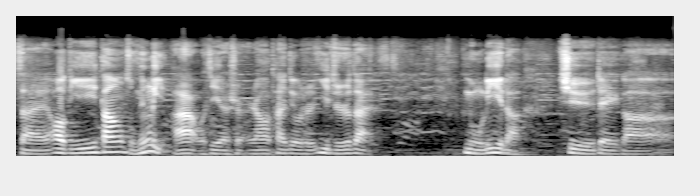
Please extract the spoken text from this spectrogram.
在奥迪当总经理吧，我记得是，然后他就是一直在努力的去这个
